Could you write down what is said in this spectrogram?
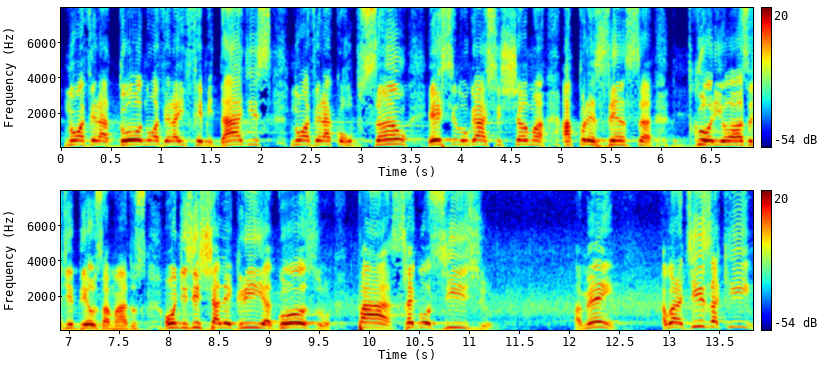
não haverá dor, não haverá enfermidades, não haverá corrupção. Esse lugar se chama a presença gloriosa de Deus, amados, onde existe alegria, gozo, paz, regozijo. Amém? Agora diz aqui,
